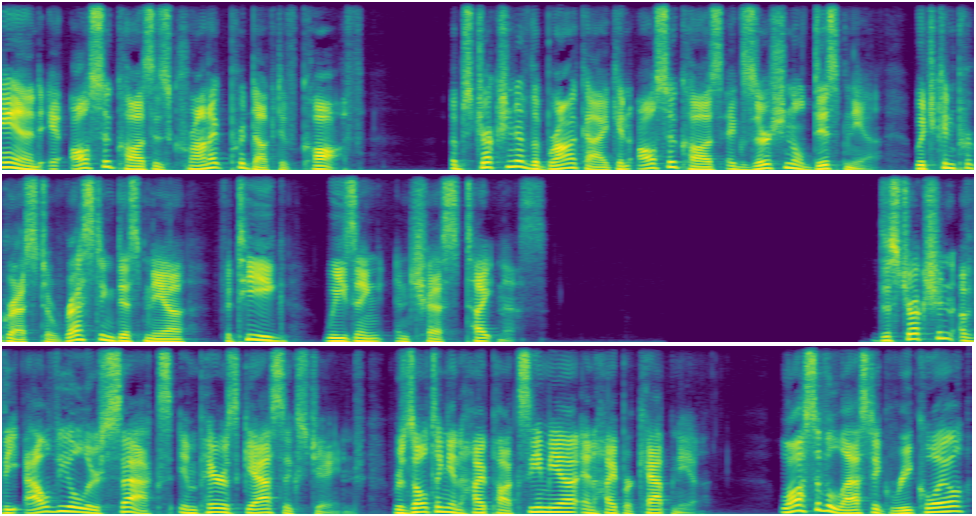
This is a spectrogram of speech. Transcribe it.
And it also causes chronic productive cough. Obstruction of the bronchi can also cause exertional dyspnea, which can progress to resting dyspnea, fatigue, wheezing, and chest tightness. Destruction of the alveolar sacs impairs gas exchange, resulting in hypoxemia and hypercapnia. Loss of elastic recoil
